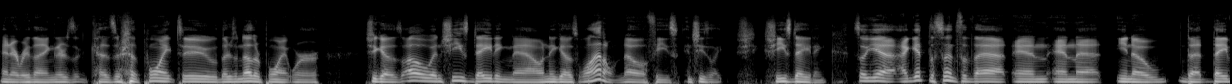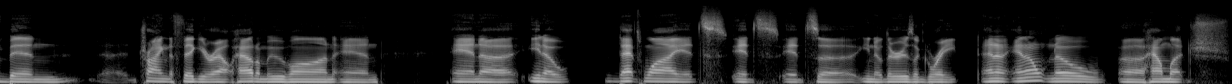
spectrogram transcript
and everything. There's because there's a point too there's another point where she goes oh and she's dating now. And he goes well i don't know if he's and she's like she's dating. So yeah i get the sense of that and and that you know that they've been trying to figure out how to move on and and uh you know that's why it's it's it's uh you know there is a great and I, and I don't know uh how much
